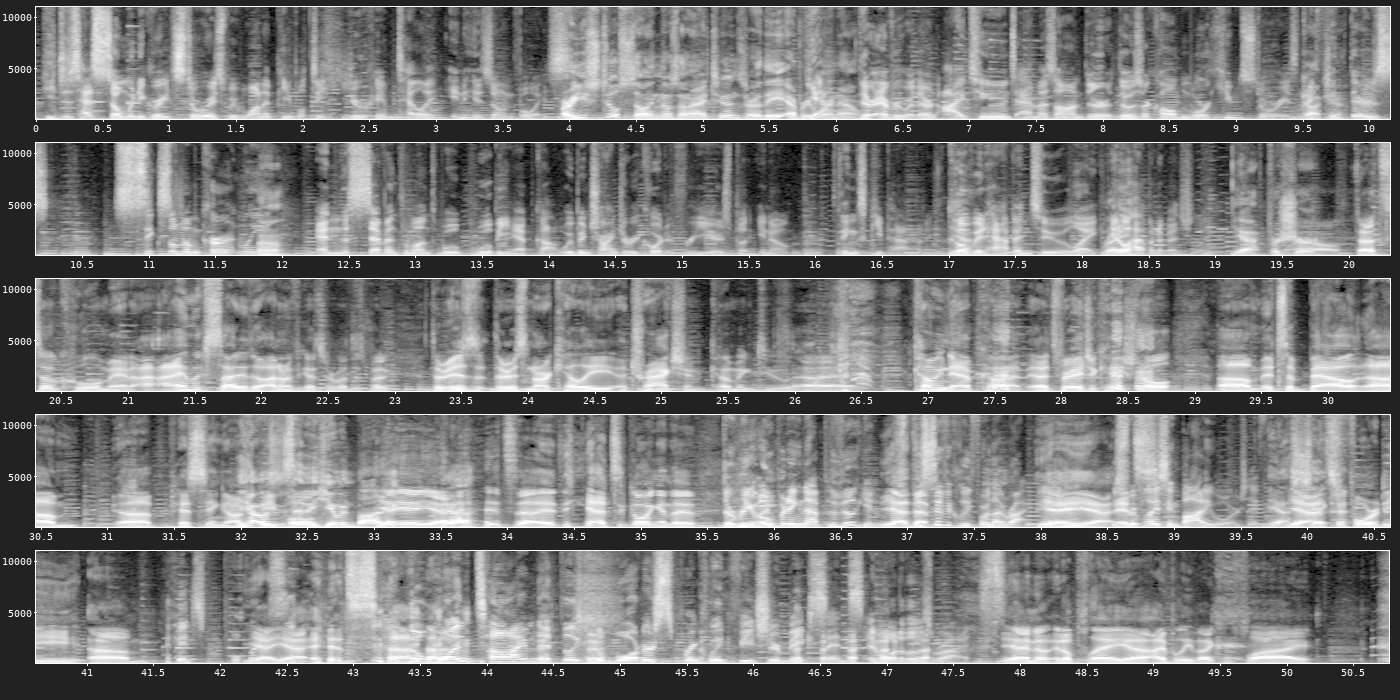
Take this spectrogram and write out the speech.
he just has so many great stories. We wanted people to hear him tell it in his own voice. Are you still selling those on iTunes or are they everywhere yeah, now? They're everywhere. They're on iTunes, Amazon. They're, those are called more cute stories. And Gotcha. I think there's six of them currently, Uh-huh. and the seventh one will will be Epcot. We've been trying to record it for years, but you know things keep happening. Yeah. COVID happened too. Like Right. it'll happen eventually. yeah, for sure. Wow, that's so cool, man. I, I am excited though. I don't know if you guys heard about this, but there is there is an R. Kelly attraction coming to uh, coming to Epcot. Uh, it's very educational. Um, it's a about um, uh, pissing on Yeah, I was people. gonna say the human body. Yeah, yeah, yeah. Yeah. It's uh, it, yeah, it's going in the. They're human- reopening that pavilion Yeah, that- specifically for that ride. Yeah, yeah, yeah. It's, It's- replacing Body Wars. I think. Yeah, Yeah, sick. it's 4D. Um, It's yeah, yeah. It's uh, the one time that like the water sprinkling feature makes sense in one of those rides. Yeah, and it'll, it'll play uh, I Believe I Can Fly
